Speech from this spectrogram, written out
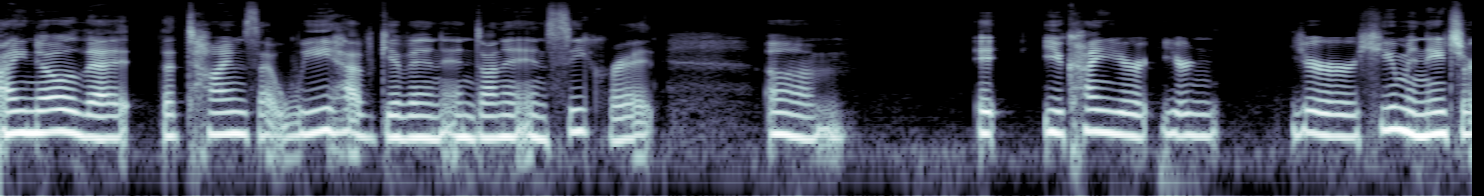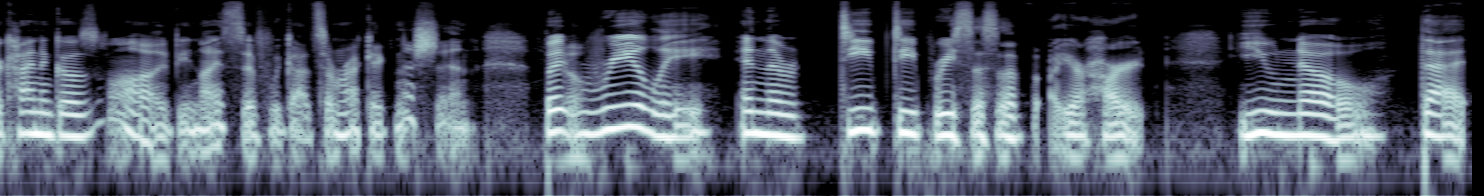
i know that the times that we have given and done it in secret um it you kind of your your your human nature kind of goes oh it'd be nice if we got some recognition. But Yeah. really in the deep deep recess of your heart you know that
